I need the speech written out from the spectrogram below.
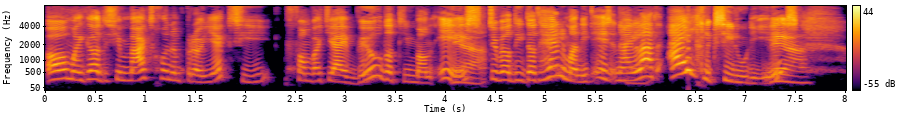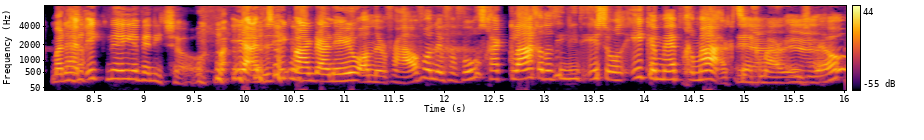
Oh my god, dus je maakt gewoon een projectie van wat jij wil dat die man is, Ja. terwijl die dat helemaal niet is. En hij Ja. laat eigenlijk zien hoe die is. Ja. Maar dan heb ik, nee, je bent niet zo. maar, ja, dus ik maak daar een heel ander verhaal van. En vervolgens ga ik klagen dat hij niet is zoals ik hem heb gemaakt, zeg Ja, maar, weet je wel.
